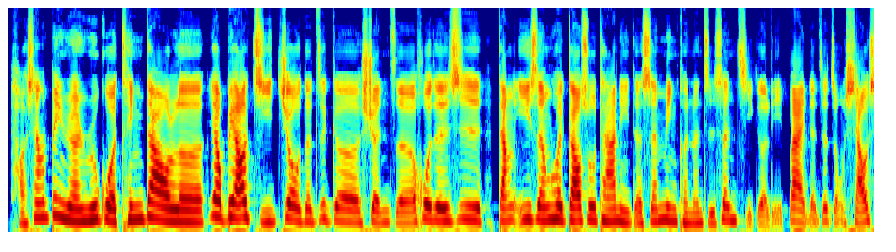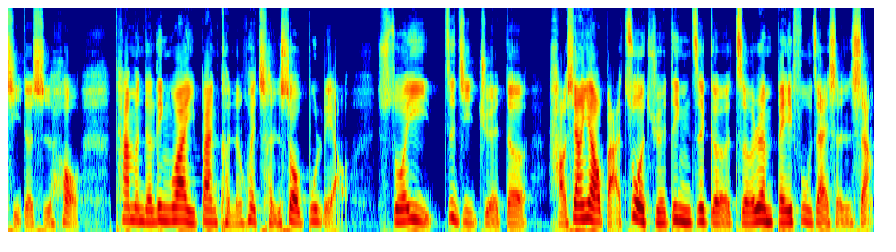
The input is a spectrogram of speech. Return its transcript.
好像病人如果听到了要不要急救的这个选择，或者是当医生会告诉他你的生命可能只剩几个礼拜的这种消息的时候，他们的另外一半可能会承受不了，所以自己觉得好像要把做决定这个责任背负在身上。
